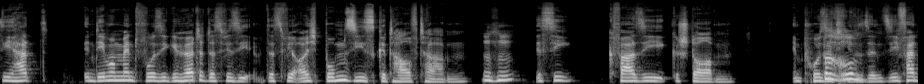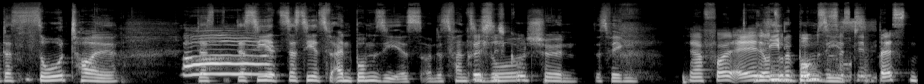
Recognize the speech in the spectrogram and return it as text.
sie hat in dem Moment, wo sie gehört hat, dass wir sie, dass wir euch Bumsis getauft haben, Mhm. ist sie quasi gestorben. Im positiven Warum? Sinn. Sie fand das so toll, dass, dass sie jetzt, dass sie jetzt ein Bumsi ist. Und das fand sie Richtig so gut. schön. Deswegen. Ja, voll, ey. Liebe Bumsis. die besten.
